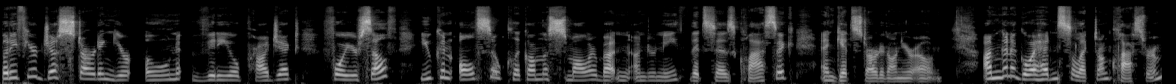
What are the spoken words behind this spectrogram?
But if you're just starting your own video project for yourself, you can also click on the smaller button underneath that says Classic and get started on your own. I'm going to go ahead and select on Classroom.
